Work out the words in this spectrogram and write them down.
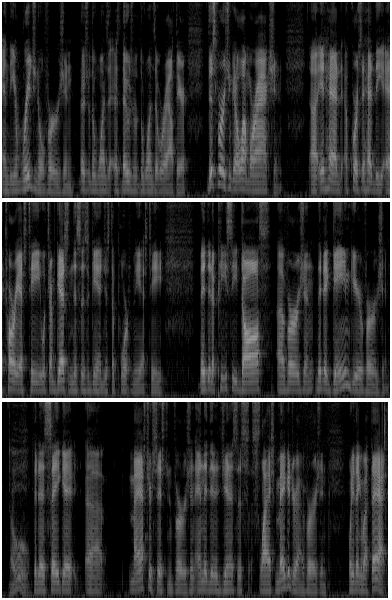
and the original version. Those are the ones that those were the ones that were out there. This version got a lot more action. Uh, it had, of course, it had the Atari ST, which I'm guessing this is again just a port from the ST. They did a PC DOS uh, version. They did a Game Gear version. Oh, They did a Sega uh, Master System version, and they did a Genesis slash Mega Drive version. What do you think about that?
